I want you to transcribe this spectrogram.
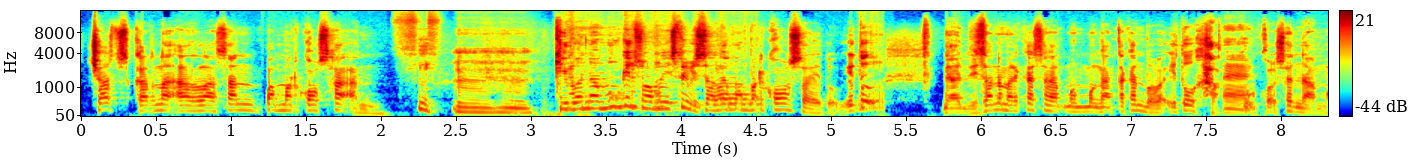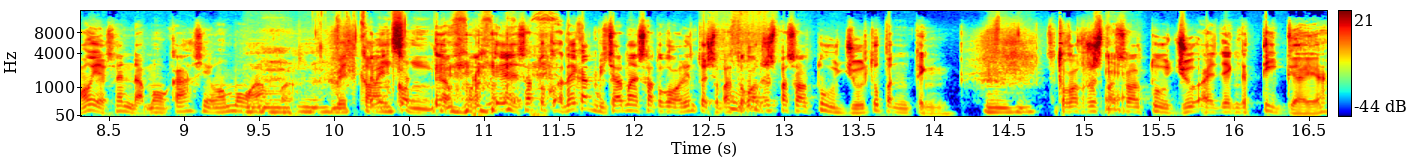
charge karena alasan pemerkosaan. Gimana mungkin suami istri bisa memperkosa itu? Itu nah di sana mereka sangat mengatakan bahwa itu hakku. Eh. Kalau saya tidak mau ya saya tidak mau kasih. Ngomong apa? With Tapi ya, Iya, satu kan bicara mengenai satu Korintus, satu Korintus pasal 7 itu penting. Satu Korintus pasal 7 ayat yang ketiga ya.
